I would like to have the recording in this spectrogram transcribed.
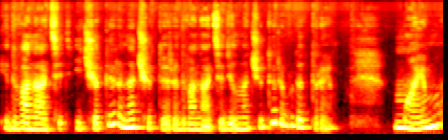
І 12 і 4 на 4. 12 ділимо на 4 буде 3. Маємо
